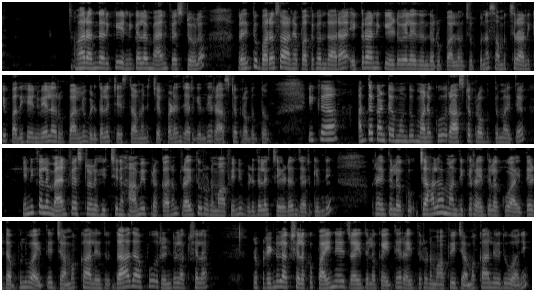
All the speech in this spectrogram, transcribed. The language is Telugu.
వారందరికీ ఎన్నికల మేనిఫెస్టోలో రైతు భరోసా అనే పథకం ద్వారా ఎకరానికి ఏడు వేల ఐదు వందల రూపాయల చొప్పున సంవత్సరానికి పదిహేను వేల రూపాయలను విడుదల చేస్తామని చెప్పడం జరిగింది రాష్ట్ర ప్రభుత్వం. ఇక అంతకంటే ముందు మనకు రాష్ట్ర ప్రభుత్వం అయితే ఎన్నికల మేనిఫెస్టోలో ఇచ్చిన హామీ ప్రకారం రైతు రుణమాఫీని విడుదల చేయడం జరిగింది. రైతులకు చాలామందికి రైతులకు అయితే డబ్బులు అయితే జమ కాలేదు. దాదాపు రెండు లక్షల రెండు లక్షలకు పైనే రైతులకు అయితే రైతు రుణమాఫీ జమ కాలేదు అని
